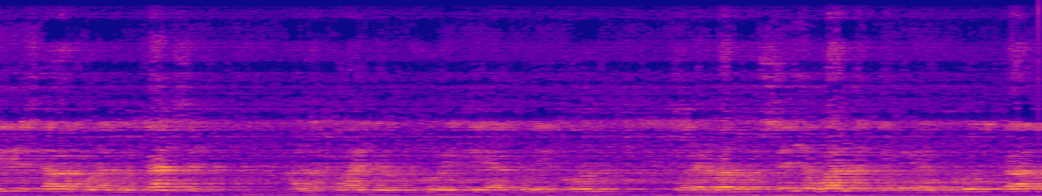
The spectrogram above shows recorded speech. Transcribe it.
ella estaba curando el cáncer, a la cual yo tuve que acudir con el hermano José Yaguana, que me habían comunicado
